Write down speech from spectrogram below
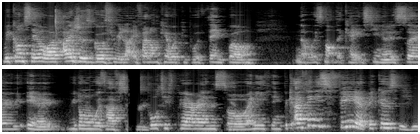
we can't say, oh, I, I just go through life. I don't care what people think. Well, no, it's not the case, you know. So, you know, we don't always have supportive parents or anything. I think it's fear because, mm-hmm.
